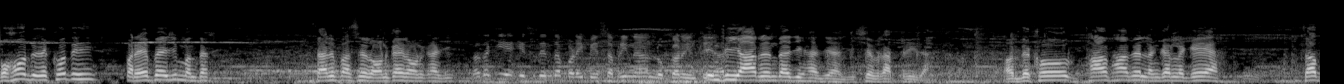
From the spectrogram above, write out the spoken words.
ਬਹੁਤ ਦੇਖੋ ਤੁਸੀਂ ਭਰੇ ਪਏ ਜੀ ਮੰਦਰ। ਸਾਰੇ ਪਾਸੇ ਰੌਣਕਾਂ ਹੀ ਰੌਣਕਾਂ ਜੀ। ਪਤਾ ਕੀ ਇਸ ਦਿਨ ਦਾ ਬੜੀ ਬੇਸਬਰੀ ਨਾਲ ਲੋਕਾਂ ਨੂੰ ਇੰਤਜ਼ਾਰ ਇੰਤਜ਼ਾਰ ਰਹਿੰਦਾ ਜੀ ਹਾਂਜੀ ਹਾਂਜੀ ਸ਼ਿਵਰਾਤਰੀ ਦਾ। ਔਰ ਦੇਖੋ ਥਾਂ ਥਾਂ ਤੇ ਲੰਗਰ ਲੱਗੇ ਆ। ਸਭ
